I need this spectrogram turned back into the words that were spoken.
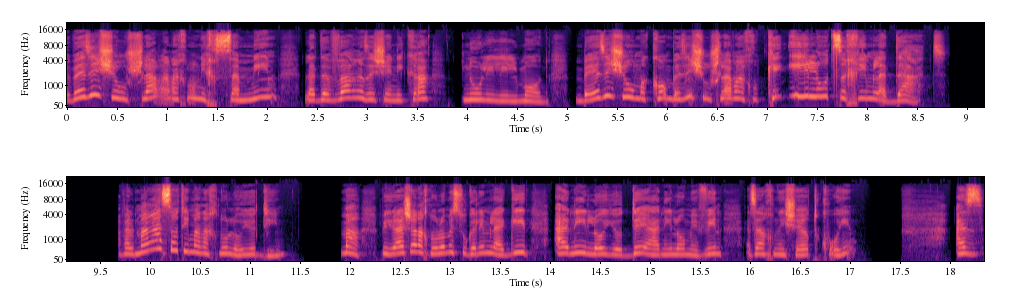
ובאיזשהו שלב אנחנו נחסמים לדבר הזה שנקרא תנו לי ללמוד. באיזשהו מקום, באיזשהו שלב אנחנו כאילו צריכים לדעת. אבל מה לעשות אם אנחנו לא יודעים? מה, בגלל שאנחנו לא מסוגלים להגיד, אני לא יודע, אני לא מבין, אז אנחנו נשאר תקועים? אז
